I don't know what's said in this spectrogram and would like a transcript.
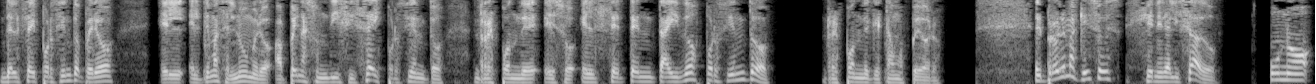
del 6%, pero el, el, tema es el número, apenas un 16% responde eso, el 72% responde que estamos peor. El problema es que eso es generalizado. Uno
